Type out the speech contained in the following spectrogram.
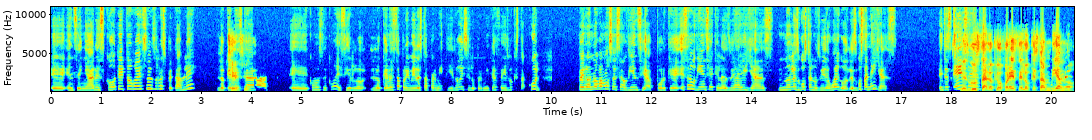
eh, enseñar escote y todo eso es respetable. Lo que no está, eh, ¿cómo, ¿cómo decirlo? Lo que no está prohibido está permitido y si lo permite Facebook está cool. Pero no vamos a esa audiencia, porque esa audiencia que las ve a ellas no les gustan los videojuegos, les gustan ellas. Entonces, les gusta lo que ofrece, lo que están viendo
